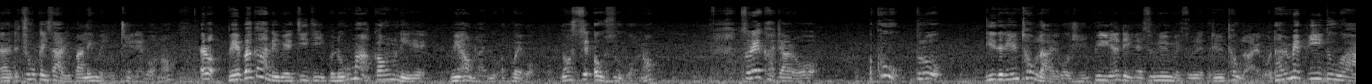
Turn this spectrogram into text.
အအဲတချို့ကိစ္စတွေပါလိမ့်မယ်လို့ထင်တယ်ပေါ့နော်အဲ့တော့ဘယ်ဘက်ကနေပဲကြည်ကြည်ဘလို့မှအကောင်းမနေတဲ့မင်းအောင်လှိုင်လို့အဖွဲ့ပေါ့နော်စစ်အုပ်စုပေါ့နော်ဆိုတဲ့ခါကျတော့အခုသူတို့ဒီသတင်းထုတ်လာတယ်ပေါ့ရှင် PDF တွေနဲ့ဆွေးနွေးမယ်ဆိုတဲ့သတင်းထုတ်လာတယ်ပေါ့ဒါပေမဲ့ပြည်သူဟာ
